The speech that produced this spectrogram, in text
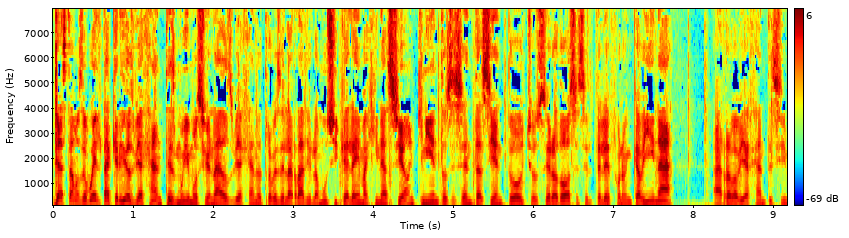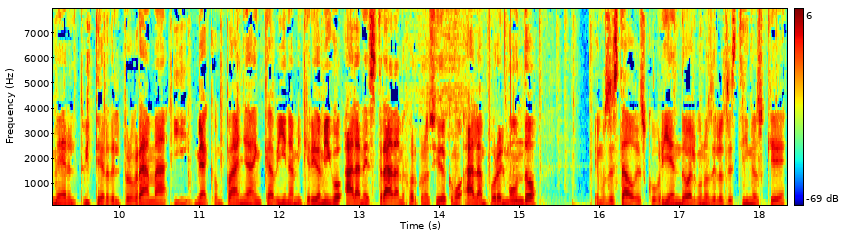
Ya estamos de vuelta, queridos viajantes, muy emocionados viajando a través de la radio, la música y la imaginación. 560-10802 es el teléfono en cabina. Arroba viajantes el Twitter del programa. Y me acompaña en cabina mi querido amigo Alan Estrada, mejor conocido como Alan por el mundo. Hemos estado descubriendo algunos de los destinos que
